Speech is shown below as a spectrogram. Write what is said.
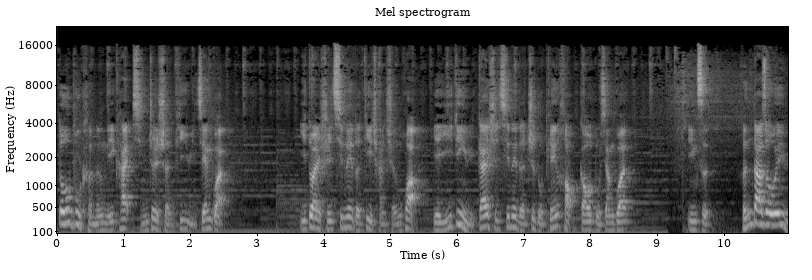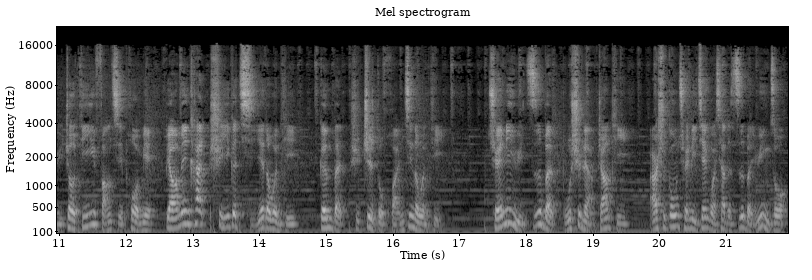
都不可能离开行政审批与监管。一段时期内的地产神话，也一定与该时期内的制度偏好高度相关。因此。恒大作为宇宙第一房企破灭，表面看是一个企业的问题，根本是制度环境的问题。权力与资本不是两张题，而是公权力监管下的资本运作。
